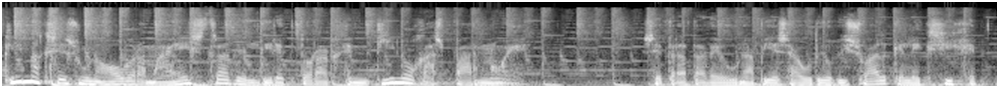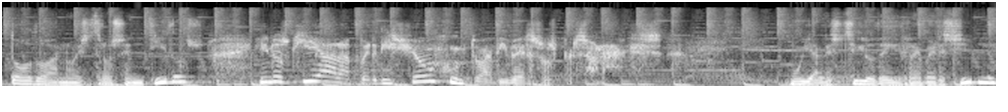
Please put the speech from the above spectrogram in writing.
Clímax es una obra maestra del director argentino Gaspar Noé. Se trata de una pieza audiovisual que le exige todo a nuestros sentidos y nos guía a la perdición junto a diversos personajes. Muy al estilo de Irreversible,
